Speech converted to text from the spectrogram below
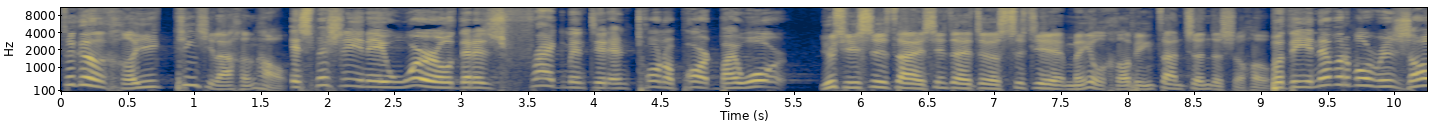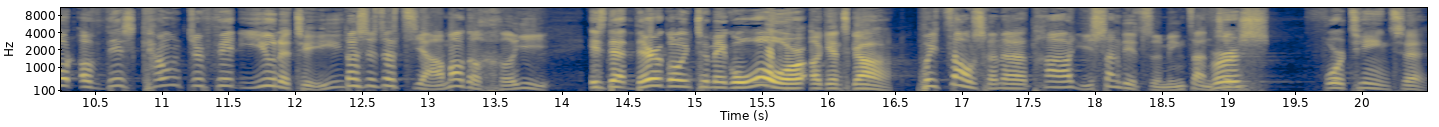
这个合一听起来很好， especially in a world that is fragmented and torn apart by war. 尤其是在现在这个世界没有和平战争的时候。But the inevitable result of this counterfeit unity 但是这假冒的合一 is that they're going to make a war against God. 会造成了他与上帝指明战争。Verse 14 says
